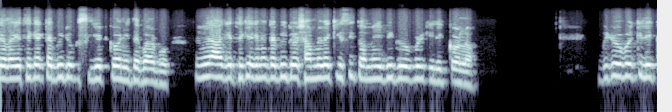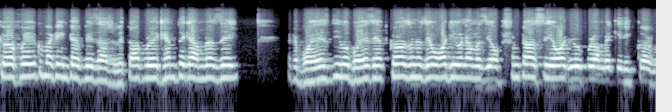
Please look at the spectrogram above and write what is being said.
গ্যালারি থেকে একটা ভিডিও সিলেক্ট করে নিতে পারব। তুমি আগে থেকে এখানে একটা ভিডিও সামনে রেখেছি, তো আমি এই ভিডিওর উপরে ক্লিক করলাম। ভিডিওর উপরে ক্লিক করার পর এরকম একটা ইন্টারফেস আসবে। তারপর এখান থেকে আমরা যে একটা ভয়েস দিব ভয়েস অ্যাড করার জন্য যে অডিও নামে যে অপশনটা আছে, এই অডিওর উপর আমরা ক্লিক করব।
